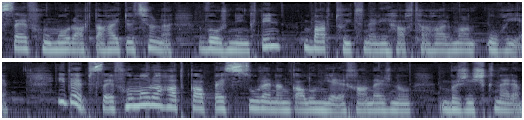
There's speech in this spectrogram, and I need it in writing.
սև հումոր արտահայտությունը, որն ինքնին բարթույթների հաղթահարման ուղի է։ Իդեպ սև հումորը հատկապես սուր են անցալում երեխաներն ու բժիշկները։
